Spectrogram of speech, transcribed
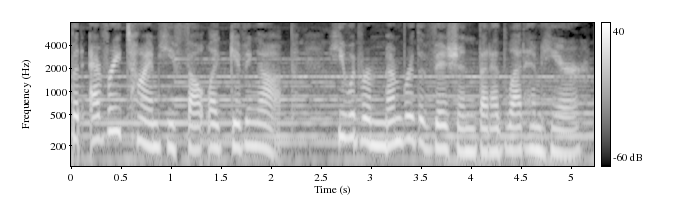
But every time he felt like giving up, he would remember the vision that had led him here.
